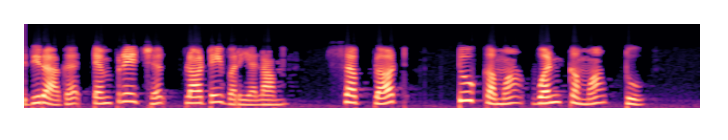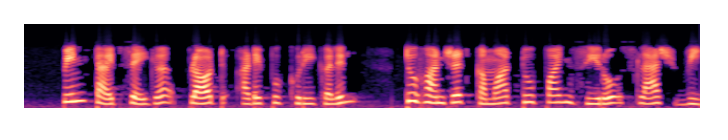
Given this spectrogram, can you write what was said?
எதிராக டெம்பரேச்சர் ப்ளாட் ஐ வரையலாம். சப்ளாட் 2 காமா 1 காமா 2 பின் டைப் செய்க ப்ளாட் அடைப்பு குறிகளில் 200 காமா 20 ஸ்லாஷ் வி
